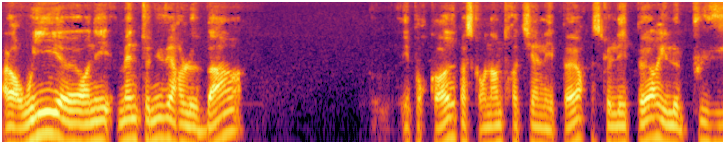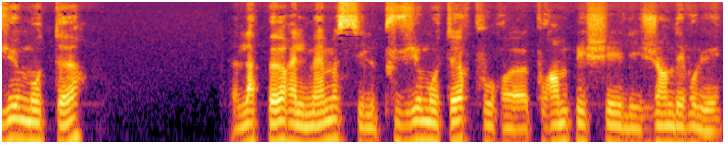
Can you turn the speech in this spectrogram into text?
Alors oui, euh, on est maintenu vers le bas. Et pour cause, parce qu'on entretient les peurs, parce que les peurs est le plus vieux moteur La peur elle-même, c'est le plus vieux moteur pour, euh, pour empêcher les gens d'évoluer.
